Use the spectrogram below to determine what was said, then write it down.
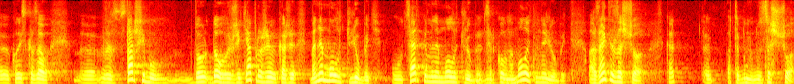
е, колись сказав, вже старший був, дов- довго життя прожив, каже, мене молодь любить. У церкві мене молодь любить, церковна молодь мене любить. А знаєте за що? «Е, А так думаю, ну за що?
